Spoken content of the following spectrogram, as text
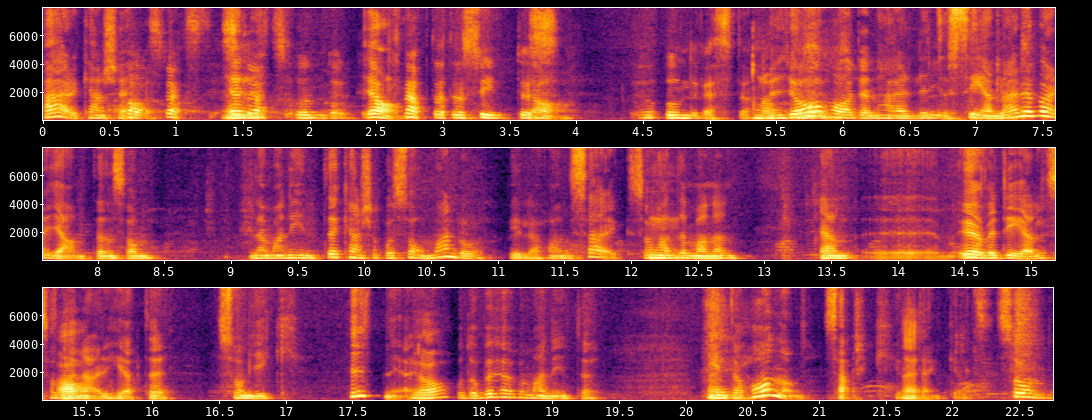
här kanske? Ja, strax, strax under. Ja. Knappt att den syntes Ja. under västen. Men jag har den här lite senare varianten som när man inte kanske på sommaren då ville ha en särk så Mm. hade man en, en eh, överdel som Ja. den här heter som gick hit ner Ja. och då behöver man inte, inte ha någon särk helt Nej. enkelt. Som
